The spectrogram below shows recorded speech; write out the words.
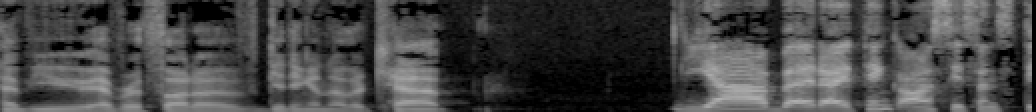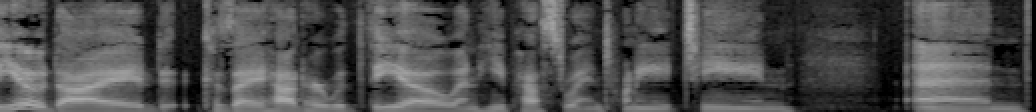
have you ever thought of getting another cat? Yeah, but I think honestly, since Theo died, because I had her with Theo and he passed away in 2018, and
